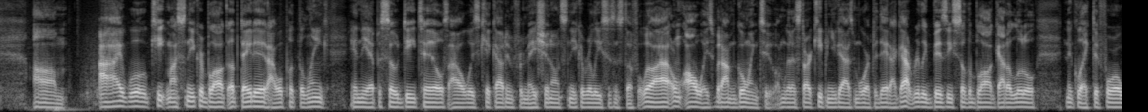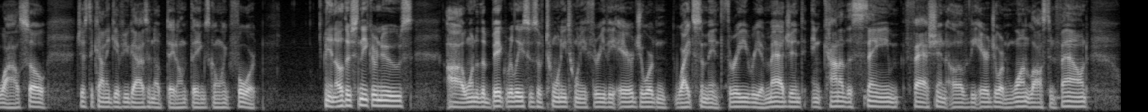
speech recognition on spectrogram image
um, I will keep my sneaker blog updated. I will put the link in the episode details. I always kick out information on sneaker releases and stuff. Well, I don't always, but I'm going to. I'm going to start keeping you guys more up to date. I got really busy, so the blog got a little neglected for a while. So just to kind of give you guys an update on things going forward. In other sneaker news, uh, one of the big releases of 2023, the Air Jordan White Cement 3 reimagined in kind of the same fashion of the Air Jordan 1 Lost and Found,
